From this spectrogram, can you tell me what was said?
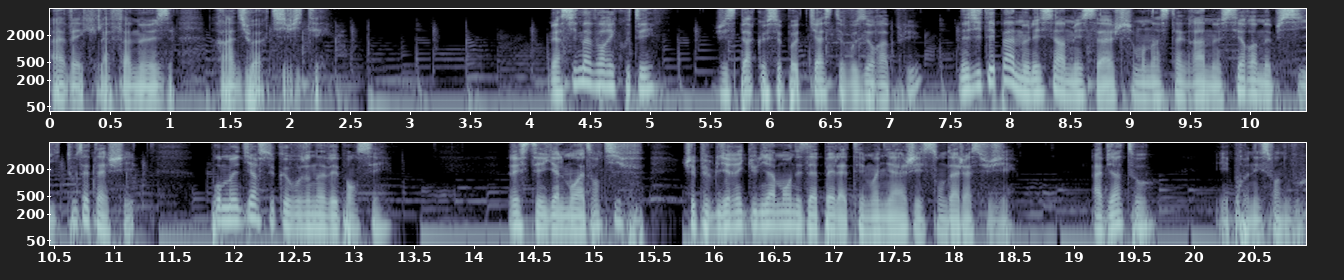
avec la fameuse radioactivité. Merci de m'avoir écouté. J'espère que ce podcast vous aura plu. N'hésitez pas à me laisser un message sur mon Instagram SerumPsy tout attaché pour me dire ce que vous en avez pensé. Restez également attentifs, je publie régulièrement des appels à témoignages et sondages à sujet. À bientôt et prenez soin de vous.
